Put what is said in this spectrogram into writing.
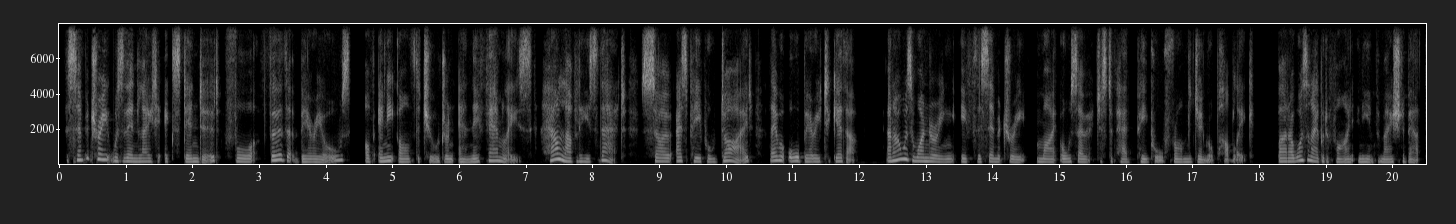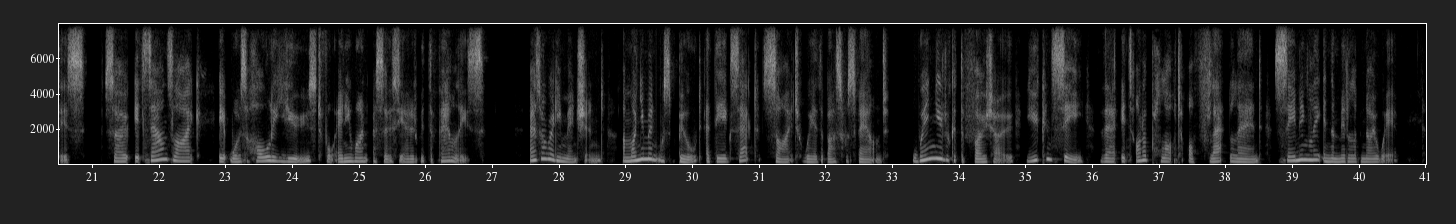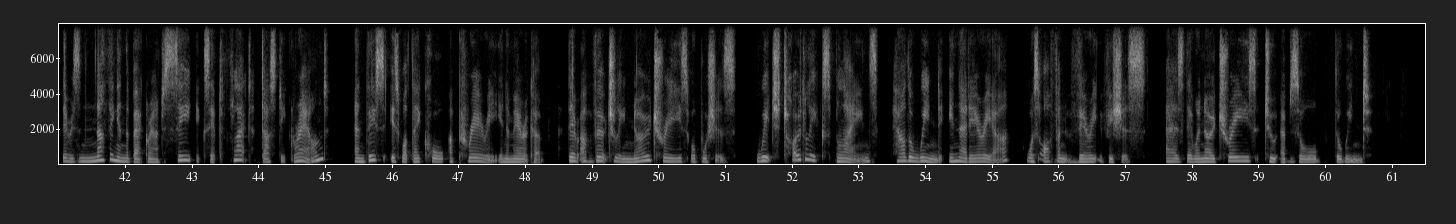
The cemetery was then later extended for further burials of any of the children and their families. How lovely is that? So, as people died, they were all buried together. And I was wondering if the cemetery might also just have had people from the general public, but I wasn't able to find any information about this. So it sounds like it was wholly used for anyone associated with the families. As already mentioned, a monument was built at the exact site where the bus was found. When you look at the photo, you can see that it's on a plot of flat land, seemingly in the middle of nowhere. There is nothing in the background to see except flat, dusty ground, and this is what they call a prairie in America. There are virtually no trees or bushes, which totally explains how the wind in that area was often very vicious as there were no trees to absorb the wind.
